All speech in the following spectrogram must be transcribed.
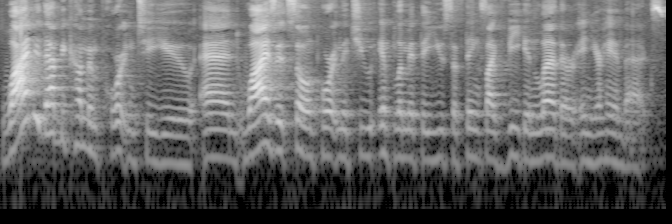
Why did that become important to you? And why is it so important that you implement the use of things like vegan leather in your handbags?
